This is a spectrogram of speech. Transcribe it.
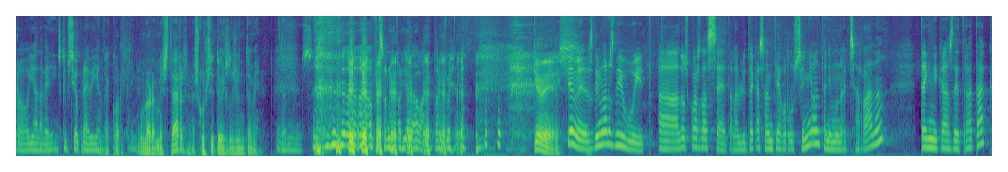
però hi ha d'haver inscripció prèvia. D'acord. Una hora més tard es constitueix l'Ajuntament. Doncs passant un període davant, també. Què més? Què més? Dimarts 18, a dos quarts de set, a la Biblioteca Santiago Rossinyol, tenim una xerrada tècniques de Tratac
